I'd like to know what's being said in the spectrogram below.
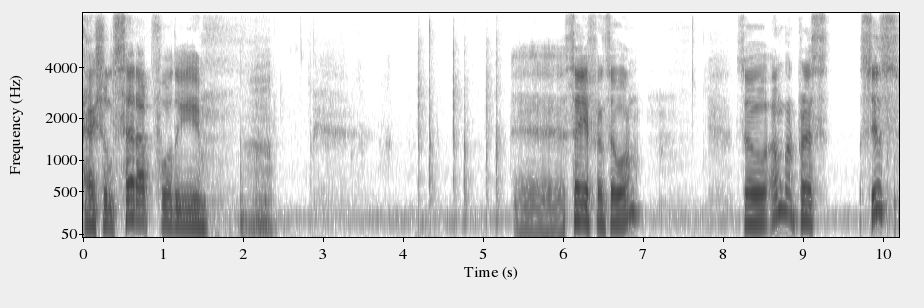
actual setup for the uh, safe and so on. So I'm going to press sys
